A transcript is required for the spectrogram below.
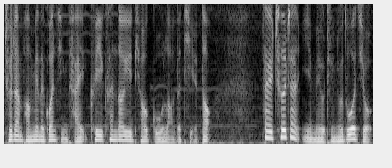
车站旁边的观景台可以看到一条古老的铁道。在车站也没有停留多久，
